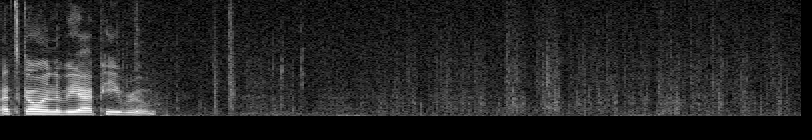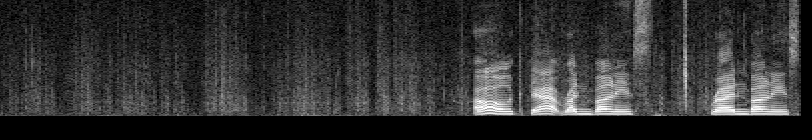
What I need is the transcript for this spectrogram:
Let's go in the VIP room. Oh, look at that, riding bunnies. Riding bunnies.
